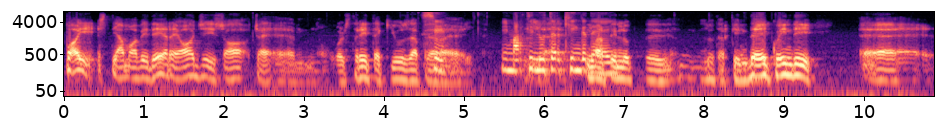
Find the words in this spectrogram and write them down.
Poi stiamo a vedere, oggi so, cioè, ehm, Wall Street è chiusa per sì, il, Martin Luther King Day. Martin Luther King Day, quindi eh,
